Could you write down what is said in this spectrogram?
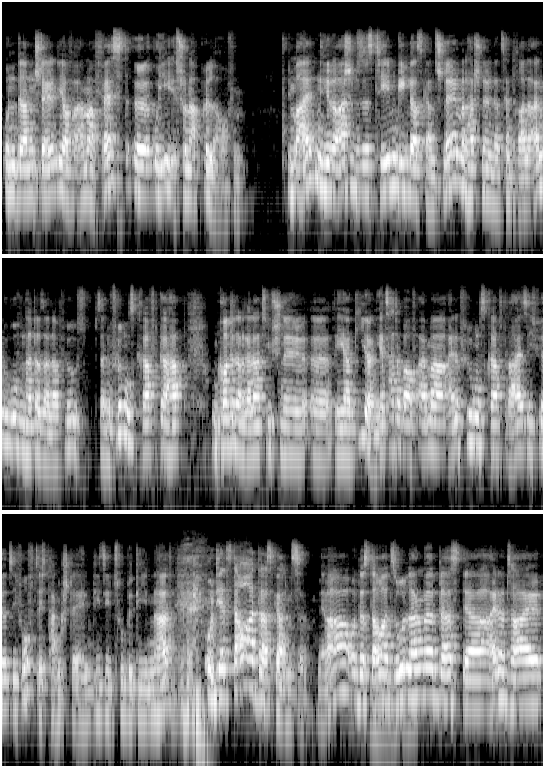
Und dann stellen die auf einmal fest, äh, oh je, ist schon abgelaufen. Im alten hierarchischen System ging das ganz schnell. Man hat schnell in der Zentrale angerufen, hat da seine, Führungskraft gehabt und konnte dann relativ schnell äh, reagieren. Jetzt hat aber auf einmal eine Führungskraft 30, 40, 50 Tankstellen, die sie zu bedienen hat. Und jetzt dauert das Ganze. Ja, und das dauert so lange, dass der eine Teil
